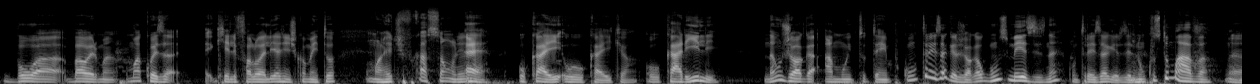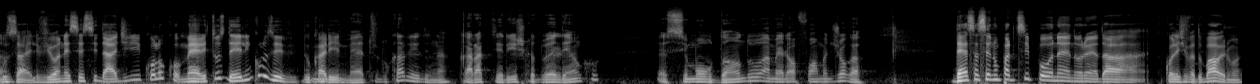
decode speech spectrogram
Boa, Bauerman. Uma coisa que ele falou ali, a gente comentou. Uma retificação ali, né? É, o, Caí, o Kaique, ó, o Carilli não joga há muito tempo com três zagueiros, joga alguns meses, né? Com três zagueiros. Ele não costumava É. usar, ele viu a necessidade e colocou. Méritos dele, inclusive, do Carilli. Mérito do Carilli, né? Característica do elenco é se moldando a melhor forma de jogar. Dessa você não participou, né, Noronha, da coletiva do Bauerman?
